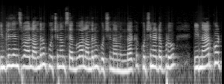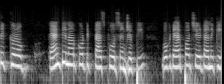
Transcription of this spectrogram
ఇంటెలిజెన్స్ వాళ్ళు అందరం కూర్చున్నాం సెబ్ వాళ్ళు అందరం కూర్చున్నాం ఇందాక. కూర్చునేటప్పుడు ఈ narcotic anti narcotic task force అని చెప్పి ఒకటి ఏర్పాటు చేయడానికి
